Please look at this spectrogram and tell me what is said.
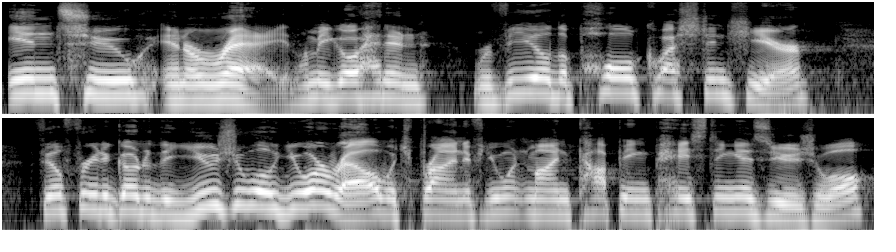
into an array? Let me go ahead and reveal the poll question here. Feel free to go to the usual URL, which, Brian, if you wouldn't mind copying pasting as usual.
